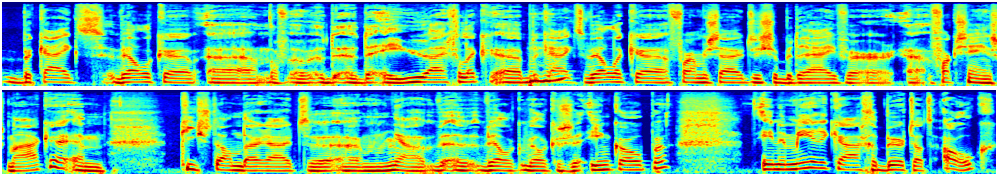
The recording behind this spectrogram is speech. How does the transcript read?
bekijkt welke, eh, of eh, de, de EU eigenlijk, eh, bekijkt welke farmaceutische bedrijven er vaccins maken. En kiest dan daaruit ehm, ja, welk, welke ze inkopen. In Amerika gebeurt dat ook.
